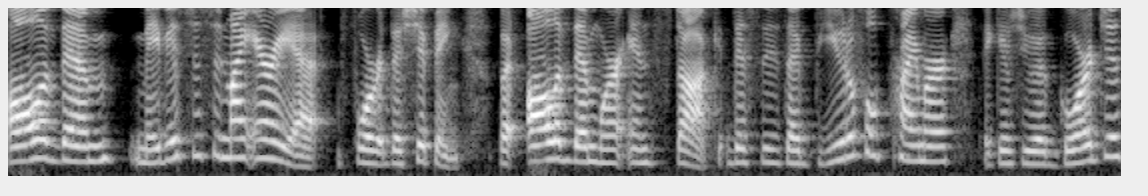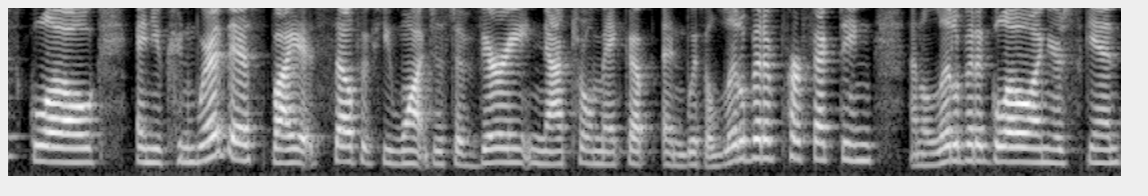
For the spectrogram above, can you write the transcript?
all of them maybe it's just in my area for the shipping but all of them were in stock. This is a beautiful primer that gives you a gorgeous glow and you can wear this by itself if you want just a very natural makeup and with a little bit of perfecting and a little bit of glow on your skin.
